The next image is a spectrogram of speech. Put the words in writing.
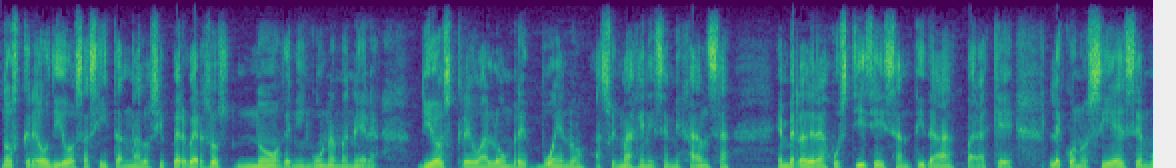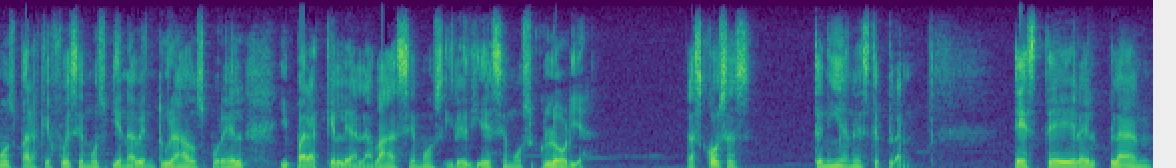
¿Nos creó Dios así tan malos y perversos? No, de ninguna manera. Dios creó al hombre bueno, a su imagen y semejanza, en verdadera justicia y santidad para que le conociésemos, para que fuésemos bienaventurados por él y para que le alabásemos y le diésemos gloria. Las cosas tenían este plan. Este era el plan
